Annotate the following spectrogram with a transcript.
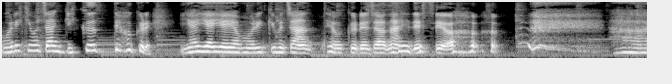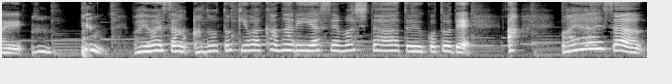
森キムちゃん、ギクって遅れ。いやいやいやいや、森キムちゃん、手遅れじゃないですよ。はい。わいわいさん、あの時はかなり痩せましたということで、あ、わいわいさん、あ、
